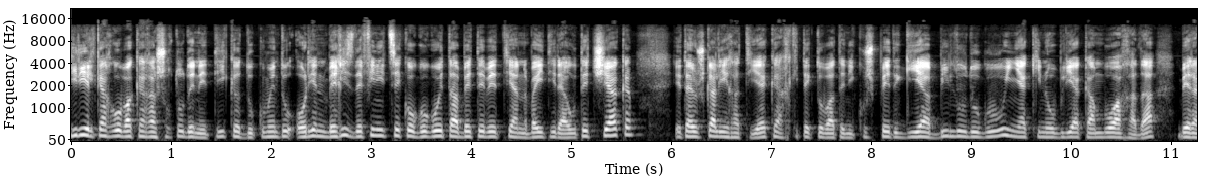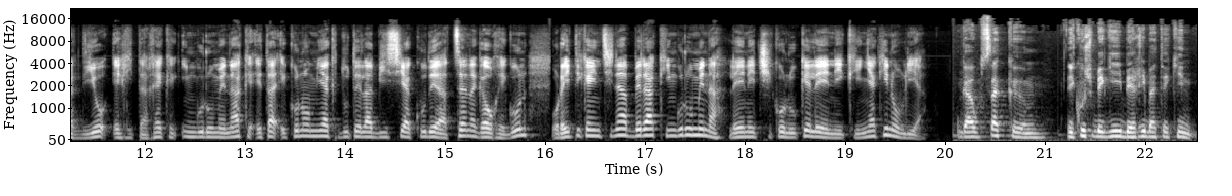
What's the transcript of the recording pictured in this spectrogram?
hiri elkargo bakarra sortu denetik dokumentu horien berriz definitzeko gogo eta bete-betean baitira autetxiak, eta Euskal Irratiek arkitekto baten ikuspet gia bildu dugu inakin oblia kanboa jada, berak dio erritarrek ingurumenak eta ekonomiak dutela biziak kudeatzen gaur egun, oraitik aintzina berak ingurumena lehen etxiko luke lehenik. Inakin oblia. Gauzak um, ikus begi berri batekin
